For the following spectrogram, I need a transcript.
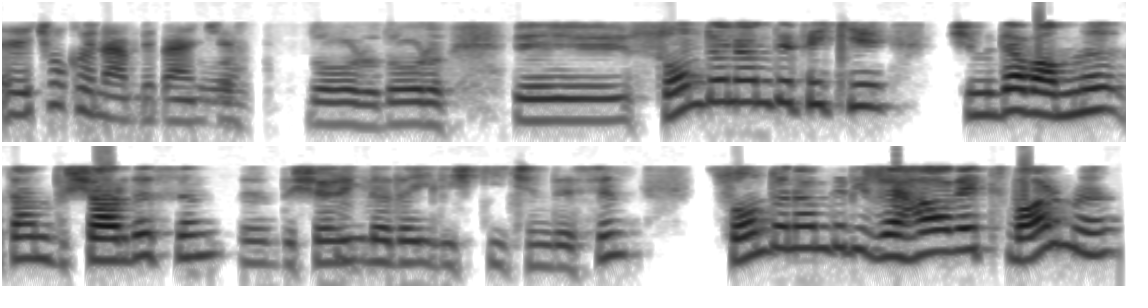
Ee, çok önemli bence. Doğru, doğru. Ee, son dönemde peki şimdi devamlı sen dışarıdasın, e, dışarıyla da ilişki içindesin. Son dönemde bir rehavet var mı?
